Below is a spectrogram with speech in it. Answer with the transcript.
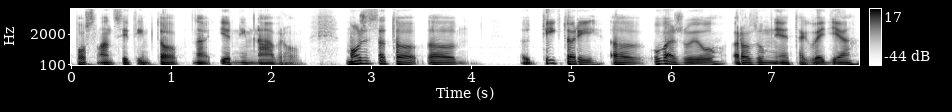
poslanci týmto jedným návrhom. Môže sa to tí, ktorí uh, uvažujú rozumne, tak vedia,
